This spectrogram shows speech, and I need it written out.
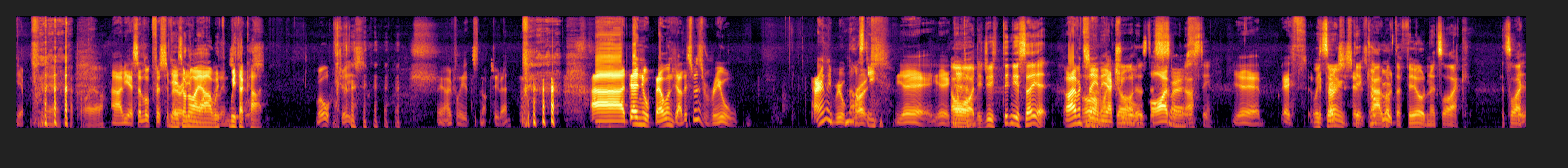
Yep. yeah, cut to IR. Uh, yeah, so look for Yeah, severity. he's on of Mike IR with, Williams, with a cut. Oh, jeez. yeah, hopefully it's not too bad. uh, Daniel Bellinger. This was real. Apparently, real Nasty. gross. Yeah, yeah. Oh, did you? Didn't you see it? I haven't oh seen the actual God, it was disgusting. Yeah, it's, We the saw him get it's carted off the field, and it's like, it's like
